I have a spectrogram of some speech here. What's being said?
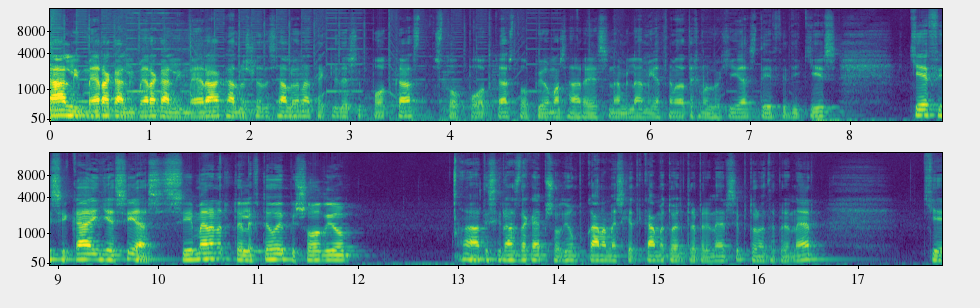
Καλημέρα, καλημέρα, καλημέρα. Καλώς ήρθατε σε άλλο ένα Tech Leadership Podcast. Στο podcast το οποίο μας αρέσει να μιλάμε για θέματα τεχνολογίας, διευθυντικής και φυσικά ηγεσίας. Σήμερα είναι το τελευταίο επεισόδιο της σειράς 10 επεισοδίων που κάναμε σχετικά με το entrepreneurship, το entrepreneur και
